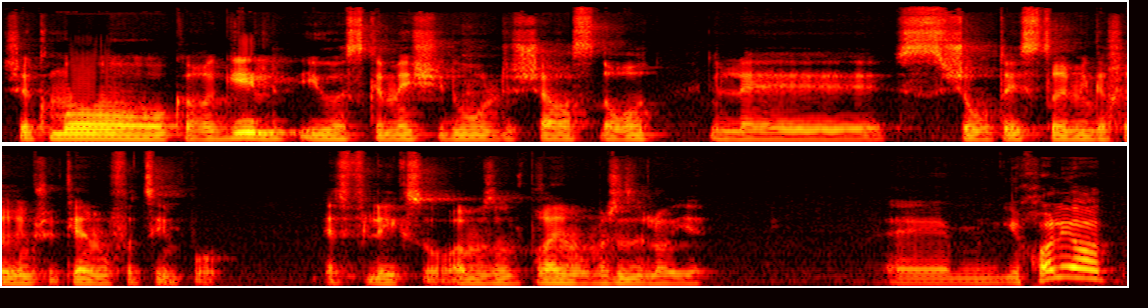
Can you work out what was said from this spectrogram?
שכמו כרגיל יהיו הסכמי שידור לשאר הסדרות לשירותי סטרימינג אחרים שכן מופצים פה, נטפליקס או Amazon Prime או מה שזה לא יהיה. אמ, יכול להיות,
